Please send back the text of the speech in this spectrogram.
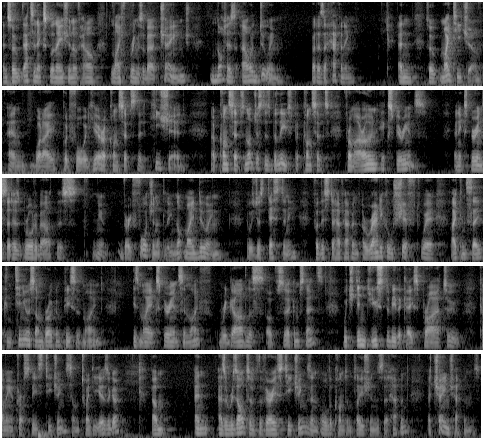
And so that's an explanation of how life brings about change, not as our doing, but as a happening. And so my teacher and what I put forward here are concepts that he shared. Now, concepts not just as beliefs, but concepts from our own experience, an experience that has brought about this, you know, very fortunately, not my doing, it was just destiny for this to have happened. A radical shift where I can say continuous unbroken peace of mind is my experience in life, regardless of circumstance, which didn't used to be the case prior to coming across these teachings some 20 years ago. Um, and as a result of the various teachings and all the contemplations that happened, a change happens.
